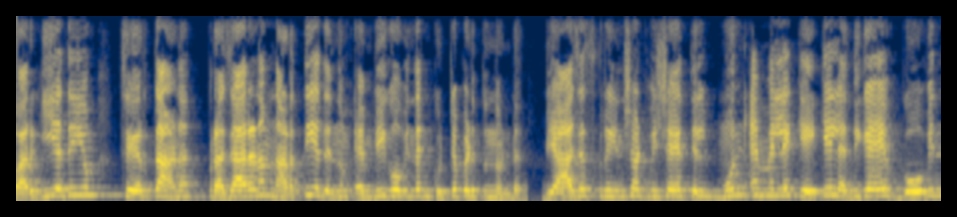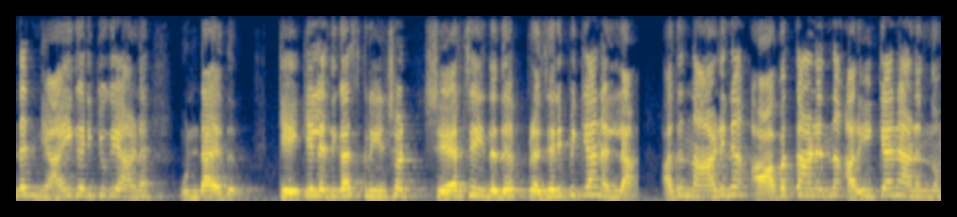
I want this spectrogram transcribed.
വർഗീയതയും ചേർത്താണ് പ്രചാരണം നടത്തിയതെന്നും എം വി ഗോവിന്ദൻ കുറ്റപ്പെടുത്തുന്നുണ്ട്. വ്യാജ സ്ക്രീൻഷോട്ട് വിഷയത്തിൽ മുൻ M L A K K ലതികയെ ഗോവിന്ദൻ ന്യായീകരിക്കുകയാണ് ഉണ്ടായത്. K K Lathika screenshot share ചെയ്തത് പ്രചരിപ്പിക്കാനല്ല അത് നാടിന് ആപത്താണെന്ന് അറിയിക്കാനാണെന്നും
